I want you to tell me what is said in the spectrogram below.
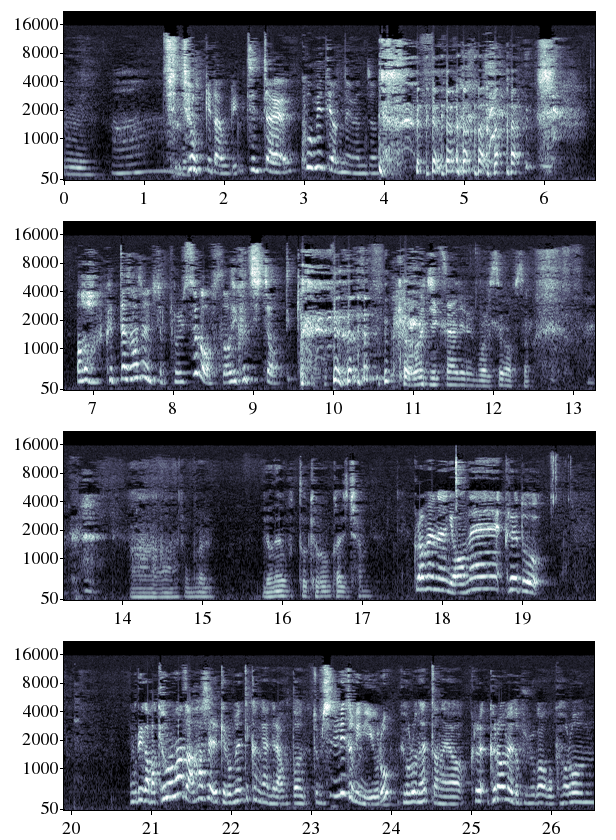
음. 아. 진짜 웃기다, 우리. 진짜 코미디였네, 완전. 어, 그때 사진은 진짜 볼 수가 없어. 이거 진짜 어떡해. 결혼식 사진을 볼 수가 없어. 아, 정말, 연애부터 결혼까지 참. 그러면은 연애 그래도 우리가 막 결혼하자 사실 이렇게 로맨틱한 게 아니라 어떤 좀 실리적인 이유로 결혼을 했잖아요. 그래, 그럼에도 불구하고 결혼을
